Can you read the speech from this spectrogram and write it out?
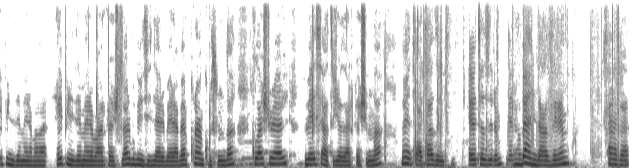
Hepinize merhabalar. Hepinize merhaba arkadaşlar. Bugün sizlerle beraber Kur'an kursunda Clash Royale vs atacağız arkadaşımla. Mehmet Fatih hazır mısın? Evet hazırım. Ben de hazırım. Sana da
